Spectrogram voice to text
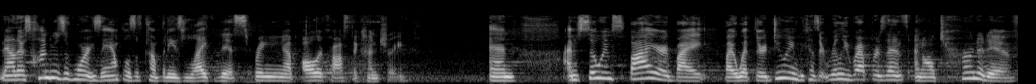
Now, there's hundreds of more examples of companies like this springing up all across the country. And I'm so inspired by, by what they're doing because it really represents an alternative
